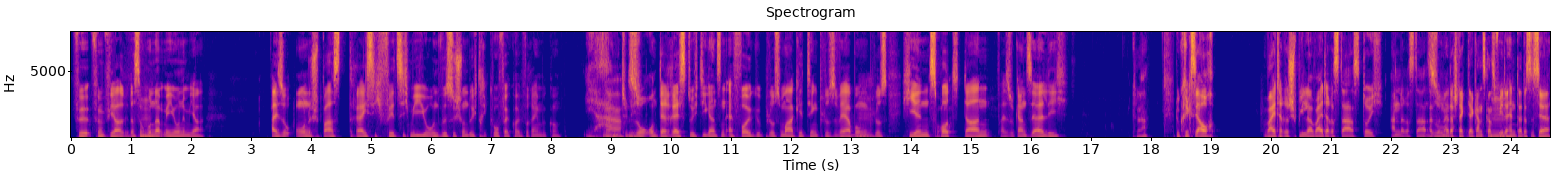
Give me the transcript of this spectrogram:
Für fünf Jahre. Das sind 100 Millionen im Jahr. Also ohne Spaß, 30, 40 Millionen wirst du schon durch Trikotverkäufe reinbekommen. Ja, Ja, natürlich. So, und der Rest durch die ganzen Erfolge plus Marketing plus Werbung plus hier ein Spot, da ein, also ganz ehrlich, Klar. Du kriegst ja auch weitere Spieler, weitere Stars durch andere Stars. Also, So. ne, da steckt ja ganz, ganz viel dahinter. Das ist ja,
